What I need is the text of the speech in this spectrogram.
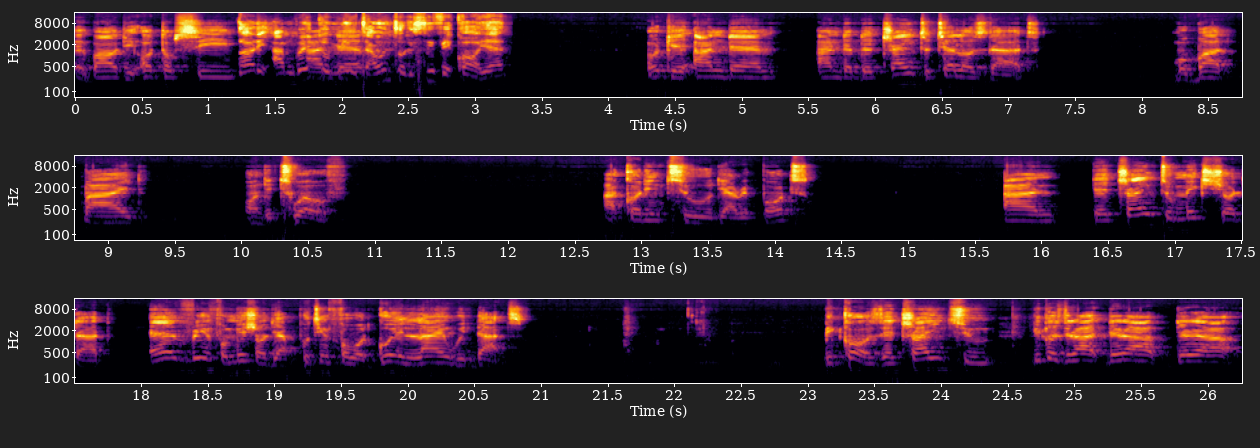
about the autopsy. Sorry, I'm going to and, mute. uh, I want to receive a call, yeah? Okay, and um, and um, they're trying to tell us that Mohbad died on the 12th, according to their report. And they're trying to make sure that every information they are putting forward go in line with that. Because they're trying to, because there are there are there are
